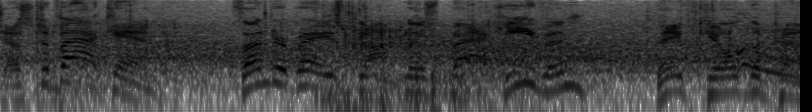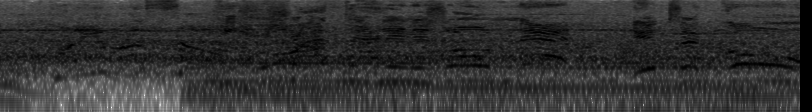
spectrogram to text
Just a backhand. Thunder Bay's gotten us back even. They've killed the penalty. He shot that in his own net. It's a goal.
